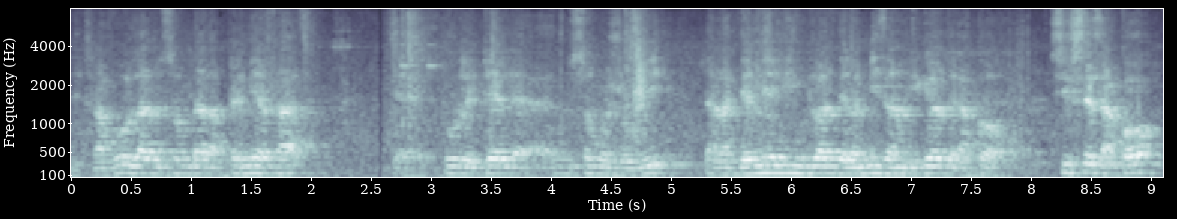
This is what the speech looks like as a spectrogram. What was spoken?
Les travaux, là nous sommes dans la première phase pour lesquels nous sommes aujourd'hui dans la dernière ligne droite de la mise en vigueur de l'accord. Sur ces accords,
